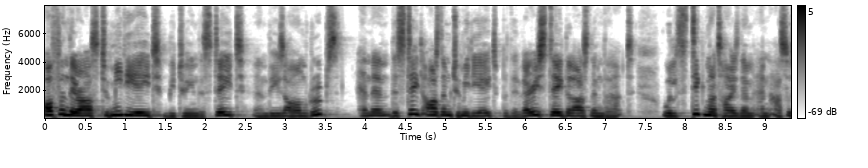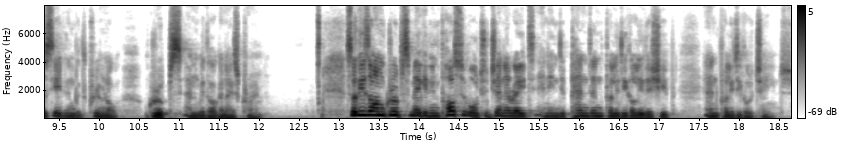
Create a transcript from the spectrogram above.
Often they're asked to mediate between the state and these armed groups and then the state asks them to mediate, but the very state that asks them that will stigmatize them and associate them with criminal groups and with organized crime. So these armed groups make it impossible to generate an independent political leadership and political change.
